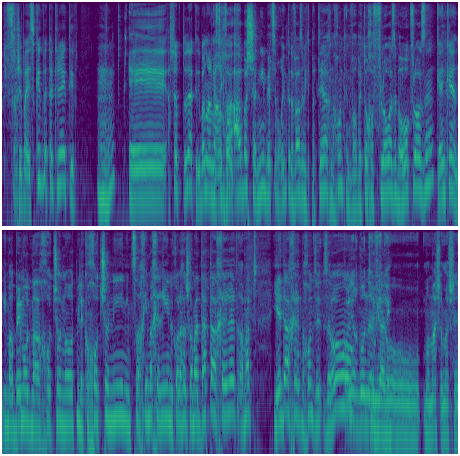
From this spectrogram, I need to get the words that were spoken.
את החשיבה העסקית ואת הקריאיטיב. אה, עכשיו, אתה יודע, דיברנו על אז אתם כבר מערכות. ארבע שנים בעצם רואים את הדבר הזה מתפתח, נכון? אתם כבר בתוך ה-flow הזה, ב-workflow הזה? כן, כן. עם הרבה מאוד מערכות שונות, מלקוחות שונים, עם צרכים אחרים, לכל אחד יש רמת דאטה אחרת, רמת ידע אחרת, נכון? זה, זה לא כל ארגון טריוויאלי. הוא ממש ממש אה,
